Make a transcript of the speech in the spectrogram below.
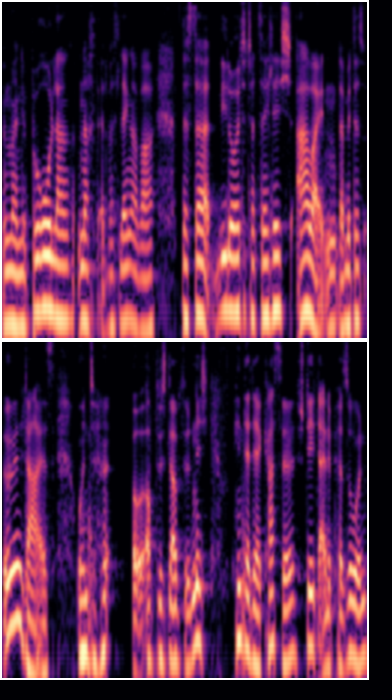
wenn meine Büronacht etwas länger war, dass da die Leute tatsächlich arbeiten, damit das Öl da ist. Und ob du es glaubst oder nicht, hinter der Kasse steht eine Person,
